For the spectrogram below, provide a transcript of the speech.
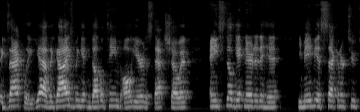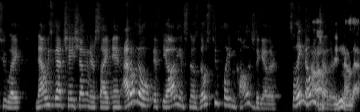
Exactly. Yeah, the guy's been getting double teamed all year. The stats show it, and he's still getting there to the hit. He may be a second or two too late. Now he's got Chase Young on their side, and I don't know if the audience knows those two played in college together, so they know each oh, other. Didn't know that.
